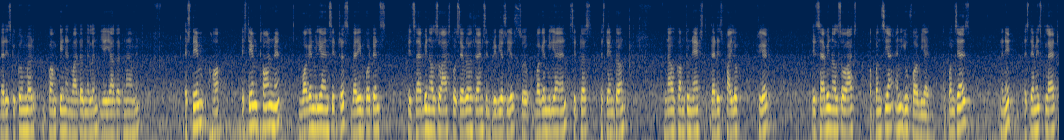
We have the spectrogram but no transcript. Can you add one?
that is cucumber pumpkin and watermelon ये याद रखना है हमें। स्टेम स्टेम थॉर्न में bougainvillea and citrus very important it's have been also ask for several times in previous year so bougainvillea and citrus stem thorn now come to next that is phylloclade it's have been also ask Opuntia and Euphorbia. Opuntia is in it stem is flat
